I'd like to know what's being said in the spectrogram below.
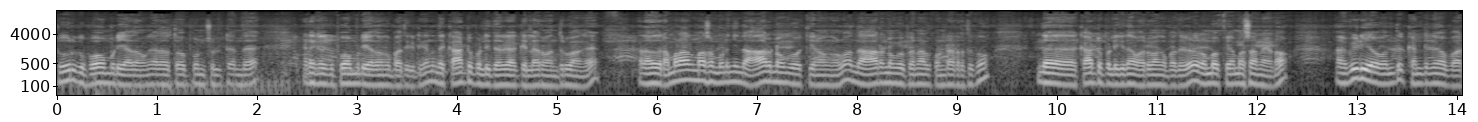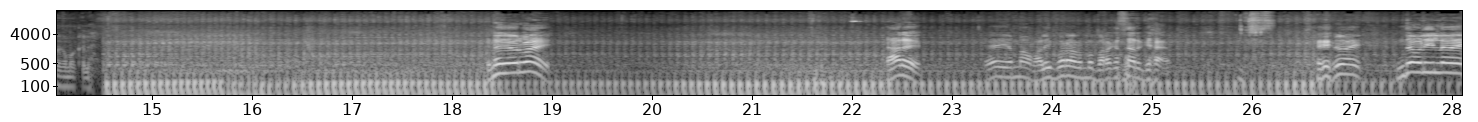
டூருக்கு போக முடியாதவங்க அதாவது தோப்புன்னு சொல்லிட்டு அந்த இடங்களுக்கு போக முடியாதவங்க பார்த்துக்கிட்டிங்கன்னா இந்த காட்டுப்பள்ளி தர்காக்கு எல்லோரும் வந்துருவாங்க. அதாவது ரமணான் மாதம் முடிஞ்சு இந்த ஆறு நோம்பு வைக்கிறவங்களும் அந்த ஆறு நோம்பு பெருநாள் கொண்டாடுறதுக்கும் இந்த காட்டுப்பள்ளிக்கு தான் வருவாங்க பார்த்துக்கிட்டு ரொம்ப ஃபேமஸான இடம். வீடியோ வந்து கண்டினியூவாக பாருங்கள் மக்களே. என்ன வருவாய் யாரு? ஏய் அம்மா வழி பூரா ரொம்ப பறக்கத்தான் இருக்க. இந்த வழி இல்லவே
